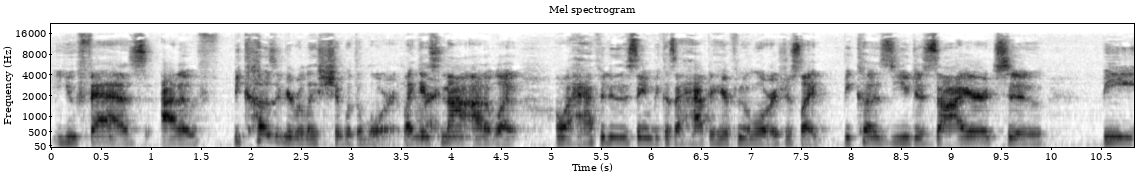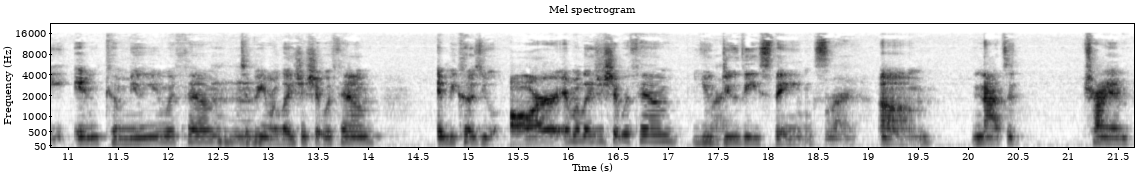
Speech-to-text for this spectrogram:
you fast out of because of your relationship with the Lord. Like it's not out of like, oh, I have to do this thing because I have to hear from the Lord. It's just like because you desire to be in communion with Him, Mm-hmm. to be in relationship with Him, and because you are in relationship with Him, you Right. do these things. Right. Um, not to try and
